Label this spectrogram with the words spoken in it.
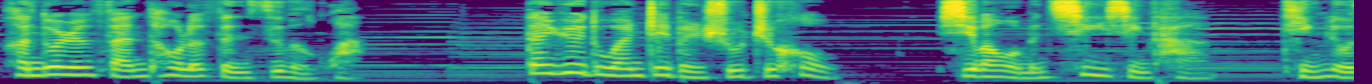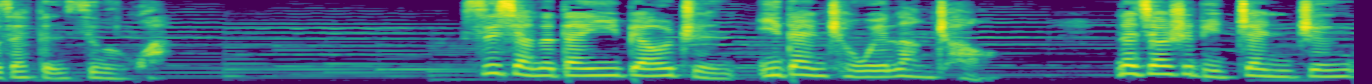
很多人烦透了粉丝文化，但阅读完这本书之后，希望我们庆幸它停留在粉丝文化。思想的单一标准一旦成为浪潮，那将是比战争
